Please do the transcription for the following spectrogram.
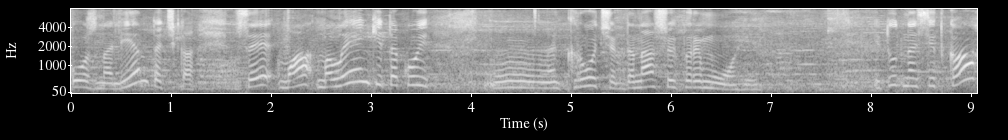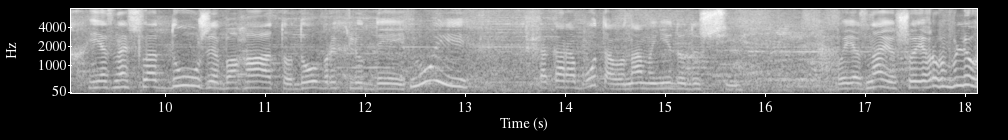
кожна ленточка це ма- маленький такий крочок до нашої перемоги. І тут на сітках я знайшла дуже багато добрих людей. Ну і така робота вона мені до душі. Бо я знаю, що я роблю.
